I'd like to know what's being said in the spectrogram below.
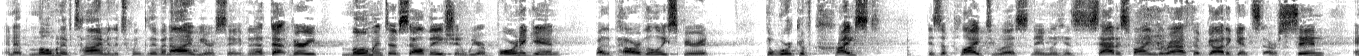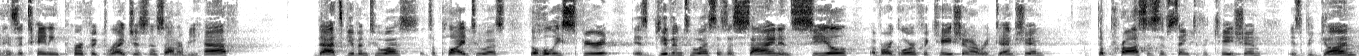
in a moment of time, in the twinkling of an eye, we are saved. And at that very moment of salvation, we are born again by the power of the Holy Spirit. The work of Christ is applied to us, namely his satisfying the wrath of God against our sin and his attaining perfect righteousness on our behalf. That's given to us, it's applied to us. The Holy Spirit is given to us as a sign and seal of our glorification, our redemption. The process of sanctification is begun,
